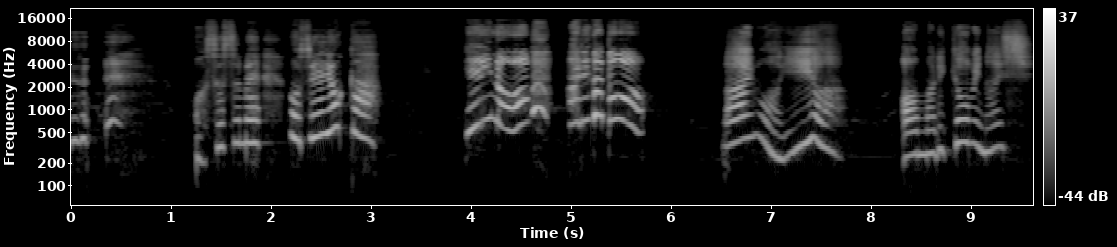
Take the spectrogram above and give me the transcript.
うかな。おすすめ、教えよっか。いいの？ありがとうライムはいいや。あんまり興味ないし。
